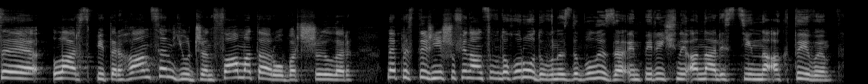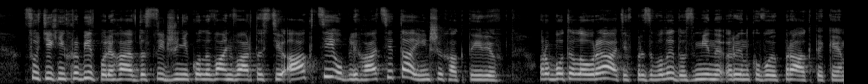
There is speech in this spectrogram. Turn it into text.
Це Ларс Пітер Гансен, Юджен Фама та Роберт Шиллер. Найпрестижнішу фінансову нагороду вони здобули за емпіричний аналіз цін на активи. Суть їхніх робіт полягає в дослідженні коливань вартості акцій, облігацій та інших активів. Роботи лауреатів призвели до зміни ринкової практики.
